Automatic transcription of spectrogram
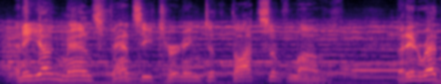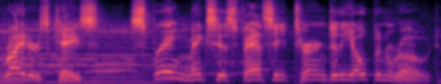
and a young man's fancy turning to thoughts of love. But in Red Ryder's case, spring makes his fancy turn to the open road.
